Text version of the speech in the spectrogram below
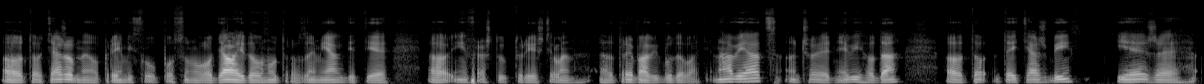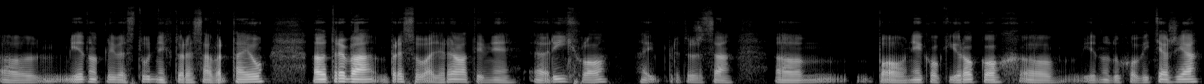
toho ťažobného priemyslu posunulo ďalej do vnútrozemia, kde tie infraštruktúry ešte len treba vybudovať. Naviac, čo je nevýhoda, E, to, tej ťažby je, že e, jednotlivé studne, ktoré sa vrtajú, e, treba presúvať relatívne rýchlo, hej, pretože sa po niekoľkých rokoch jednoducho vyťažia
